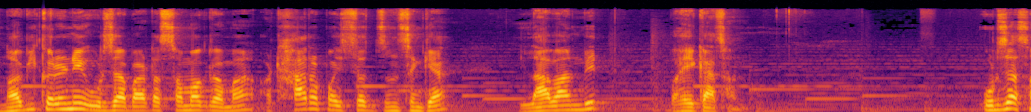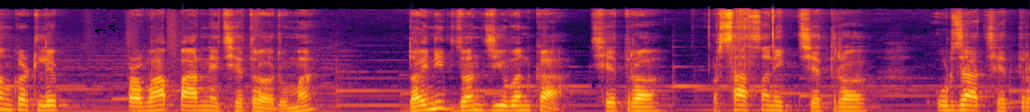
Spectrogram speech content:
नवीकरणीय ऊर्जाबाट समग्रमा अठार प्रतिशत जनसङ्ख्या लाभान्वित भएका छन्। ऊर्जा सङ्कटले प्रभाव पार्ने क्षेत्रहरूमा दैनिक जनजीवनका क्षेत्र प्रशासनिक क्षेत्र ऊर्जा क्षेत्र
